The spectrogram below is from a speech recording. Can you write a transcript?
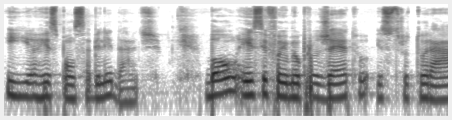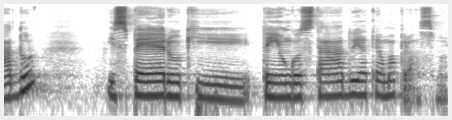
e a responsabilidade. Bom, esse foi o meu projeto estruturado. Espero que tenham gostado e até uma próxima.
